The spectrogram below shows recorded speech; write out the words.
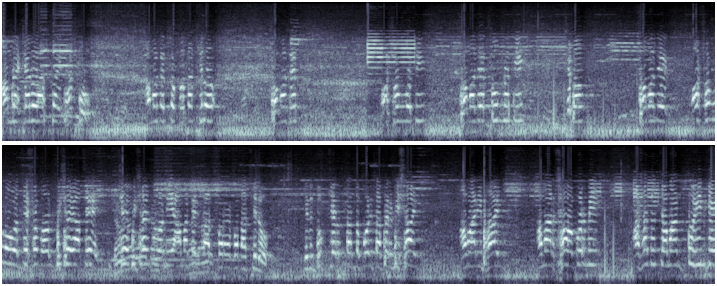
আমরা কেন রাস্তায় থাকব? আমাদের তো কথা ছিল সমাজের অসঙ্গতি, সমাজের দুর্নীতি এবং সমাজের অসংলগ্ন যে সকল বিষয় আছে সে বিষয়গুলো নিয়ে আমাদের কাজ করার কথা ছিল। কিন্তু দুঃখের অত্যন্ত পরিতাপের বিষয় আমারই ভাই আমার সহকর্মী আসাদুজ্জামান তুহিনকে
